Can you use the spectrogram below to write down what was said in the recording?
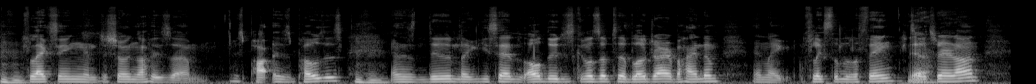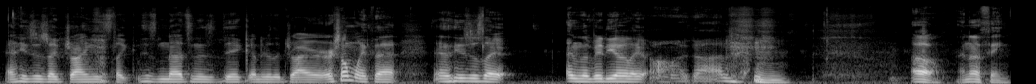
Mhm. flexing and just showing off his um his po- his poses. Mhm. And this dude, like he said, old dude just goes up to the blow dryer behind him and like flicks the little thing to Yeah. turn it on, and he's just like drying his like his nuts and his dick under the dryer or something like that, and he's just like in the video like, oh my god. Mhm. Oh, another thing.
